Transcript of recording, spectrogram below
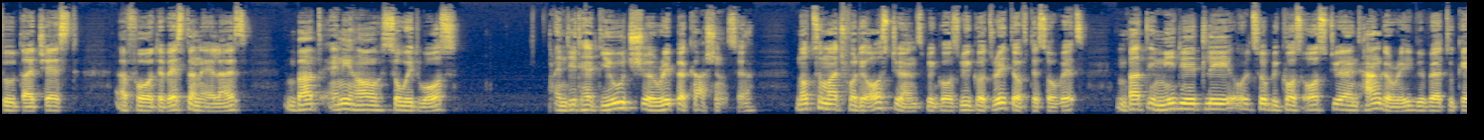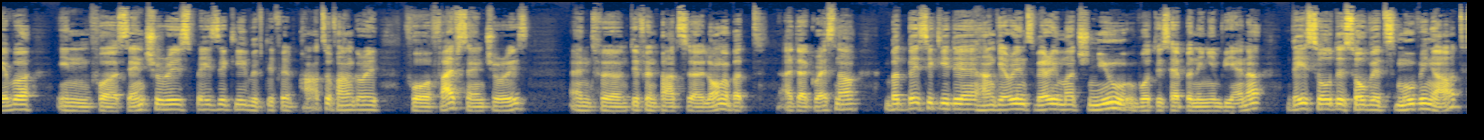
to digest uh, for the Western allies. But anyhow, so it was. And it had huge uh, repercussions. Yeah? Not so much for the Austrians, because we got rid of the Soviets, but immediately also because Austria and Hungary, we were together in for centuries, basically, with different parts of Hungary for five centuries, and for different parts uh, longer, but I digress now. But basically, the Hungarians very much knew what is happening in Vienna. They saw the Soviets moving out,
